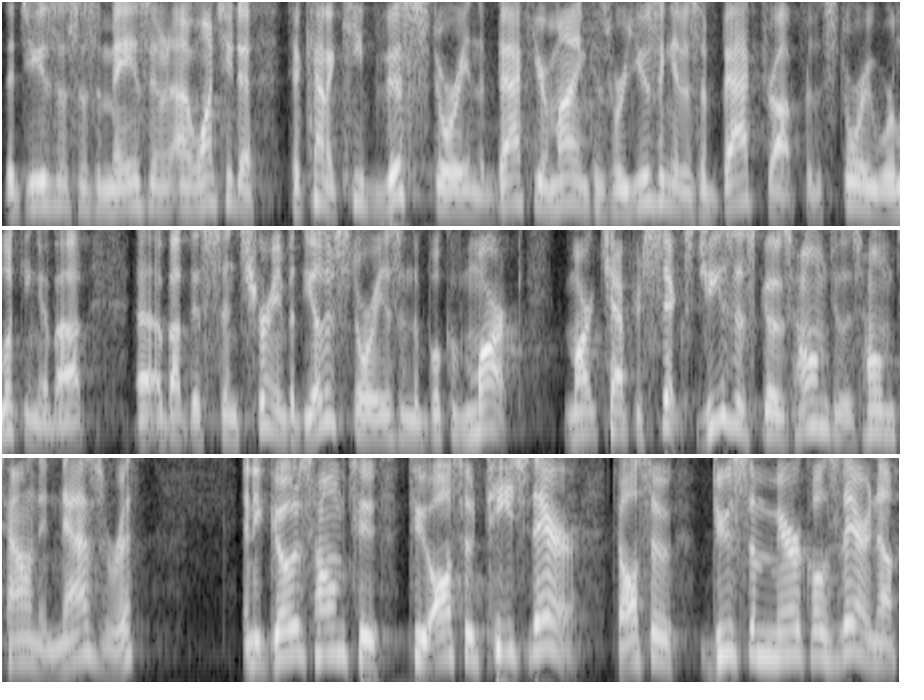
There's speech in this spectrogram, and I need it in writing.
that Jesus is amazed, and I want you to, to kind of keep this story in the back of your mind because we're using it as a backdrop for the story we're looking about, uh, about this centurion. But the other story is in the book of Mark, Mark chapter 6. Jesus goes home to his hometown in Nazareth, and he goes home to, to also teach there to also do some miracles there. Now,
